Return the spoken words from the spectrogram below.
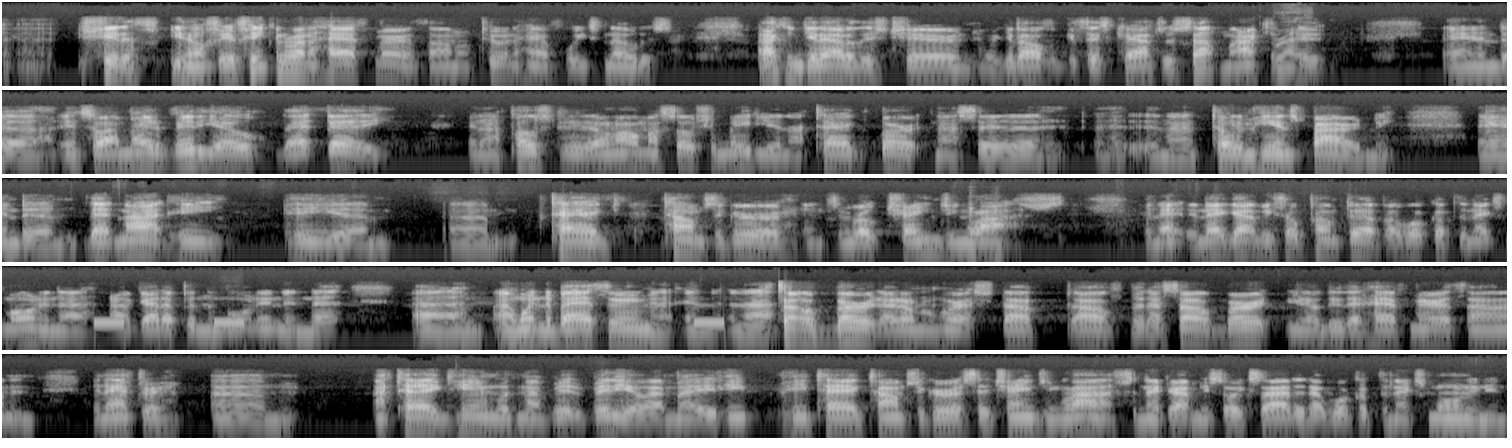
uh, shit, if you know if, if he can run a half marathon on two and a half weeks' notice, I can get out of this chair and or get off and get this couch. There's something I can right. do and uh, and so I made a video that day, and I posted it on all my social media, and I tagged Bert, and I said, uh, and I told him he inspired me, and um, that night he he um, um, tagged Tom Segura and wrote "Changing Lives." And that, and that got me so pumped up. I woke up the next morning. I, I got up in the morning and uh, um, I went in the bathroom and, and, and, I saw Bert. I don't know where I stopped off, but I saw Bert, you know, do that half marathon. And, and after um, I tagged him with my vi- video I made, he, he tagged Tom Segura, said changing lives. And that got me so excited. I woke up the next morning and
